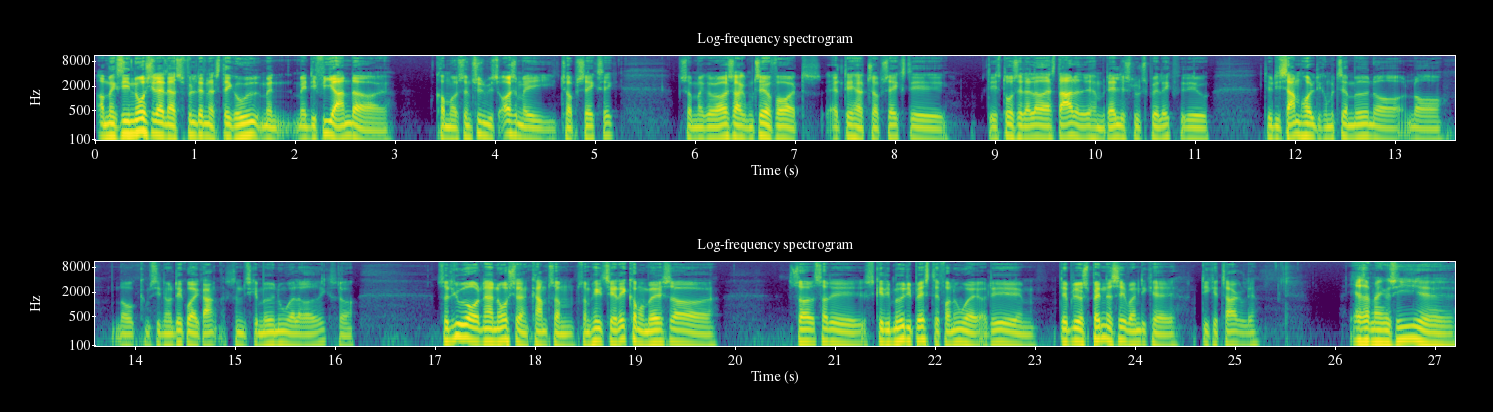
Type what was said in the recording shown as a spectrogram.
og man kan sige, at Nordsjælland er selvfølgelig den, der stikker ud, men, men de fire andre øh, kommer sandsynligvis også med i top 6, ikke? Så man kan jo også argumentere for, at, at det her top 6, det, det er stort set allerede startet, det her medaljeslutspil, ikke? For det er jo, det er jo de samme hold, de kommer til at møde, når, når, når, kan man sige, når det går i gang, som de skal møde nu allerede, ikke? Så, så lige udover den her Nordsjælland-kamp, som, som helt sikkert ikke kommer med, så, så, så det, skal de møde de bedste fra nu af, og det, øh, det bliver jo spændende at se, hvordan de kan, de kan takle det. Ja, så man kan sige, øh,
